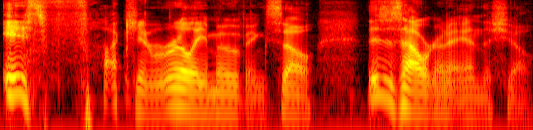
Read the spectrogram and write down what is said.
It's fucking really moving. So, this is how we're going to end the show.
